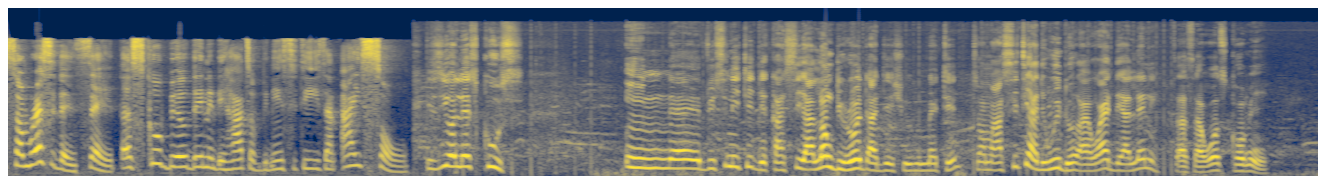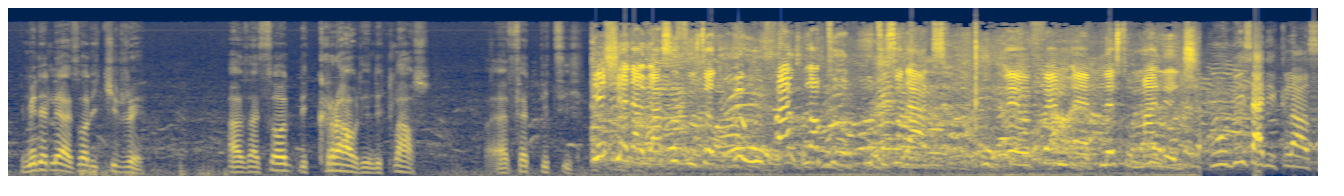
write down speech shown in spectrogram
Some residents said the school building in the heart of Benin City is an eyesore. It's the only schools in uh, vicinity they can see along the road that they should be maintain. Some are sitting at the window while they are learning. As I was coming, immediately I saw the children. As I saw the crowd in the class, I felt pity. This year that we are sitting, so manage. We will be inside the class,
